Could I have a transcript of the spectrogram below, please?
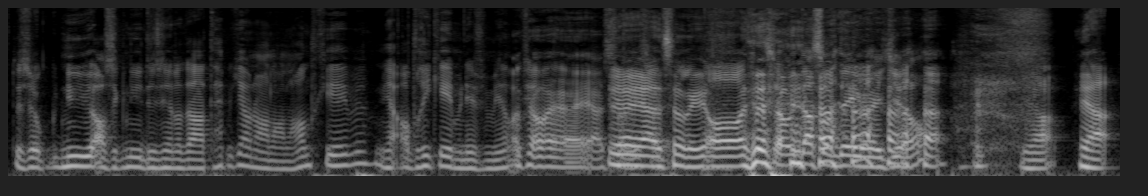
Dus ook nu, als ik nu dus inderdaad, heb ik jou nou al een hand gegeven? Ja, al drie keer meneer Vermeel. Ik zou, ja, ja, sorry, ja, ja, sorry. sorry. Oh. Zo, dat soort dingen, weet je wel. Ja. Ja,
